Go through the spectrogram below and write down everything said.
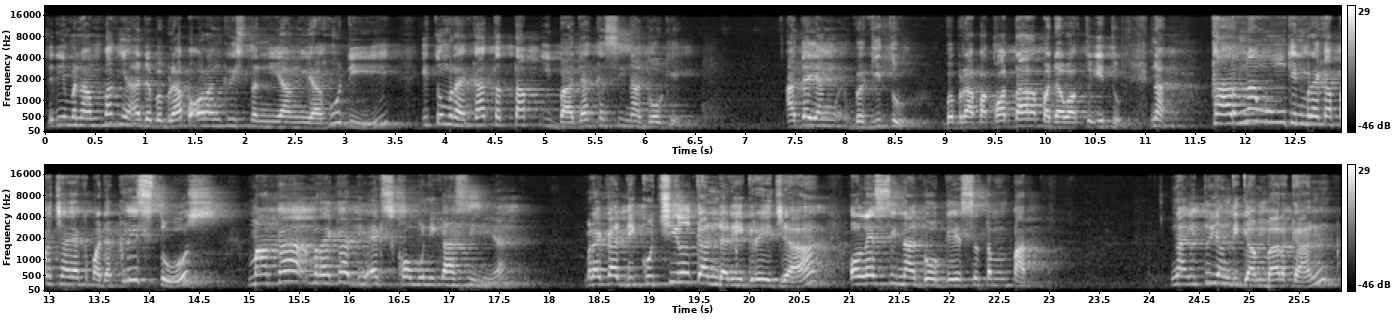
Jadi menampaknya ada beberapa orang Kristen yang Yahudi itu mereka tetap ibadah ke sinagoge. Ada yang begitu beberapa kota pada waktu itu. Nah, karena mungkin mereka percaya kepada Kristus, maka mereka diekskomunikasi ya. Mereka dikucilkan dari gereja oleh sinagoge setempat. Nah, itu yang digambarkan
